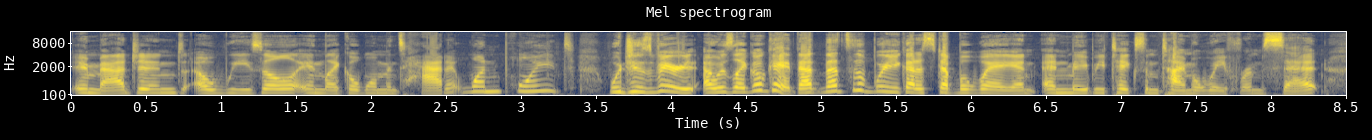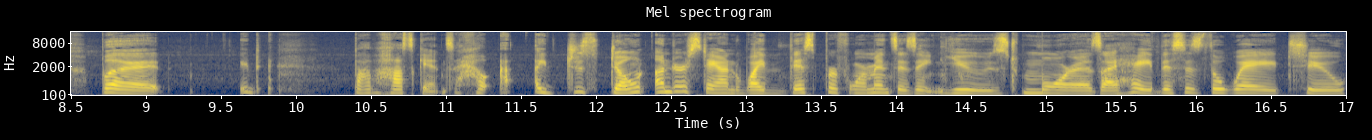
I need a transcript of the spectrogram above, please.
imagined a weasel in like a woman's hat at one point which is very i was like okay that that's where you got to step away and and maybe take some time away from set but it, Bob Hoskins, how I- I just don't understand why this performance isn't used more as a hey, this is the way to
